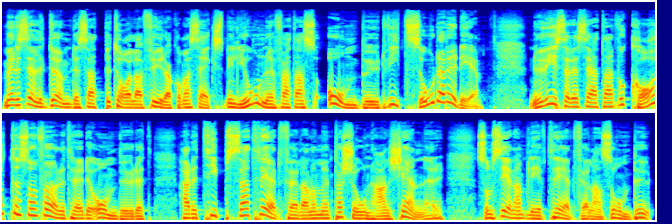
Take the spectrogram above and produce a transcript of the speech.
Men istället dömdes att betala 4,6 miljoner för att hans ombud vitsordade det. Nu visade det sig att advokaten som företrädde ombudet hade tipsat trädfällaren anmälan om en person han känner som sedan blev trädfällans ombud.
